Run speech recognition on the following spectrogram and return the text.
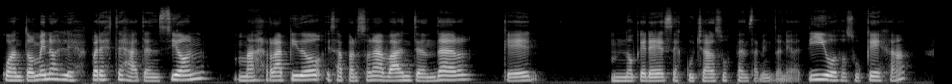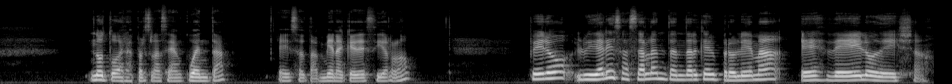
Cuanto menos les prestes atención, más rápido esa persona va a entender que no querés escuchar sus pensamientos negativos o su queja. No todas las personas se dan cuenta, eso también hay que decirlo. Pero lo ideal es hacerle entender que el problema es de él o de ella.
